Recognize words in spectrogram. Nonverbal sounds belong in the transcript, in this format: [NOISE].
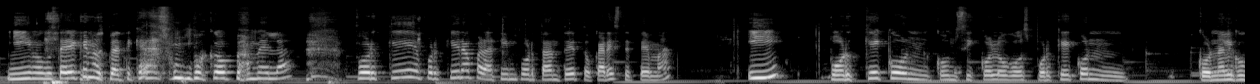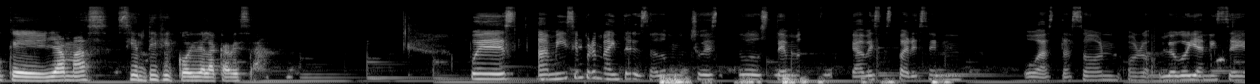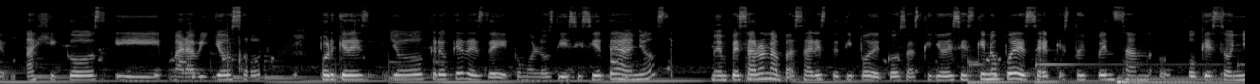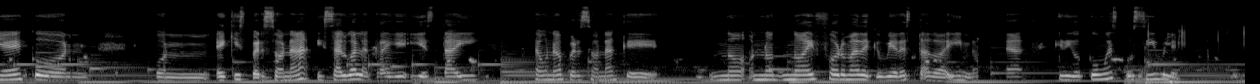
Y me gustaría que nos platicaras un poco, Pamela, ¿por qué, por qué era para ti importante tocar este tema y ¿por qué con, psicólogos? ¿Por qué con, con algo que llamas científico y de la cabeza? Pues a mí siempre me ha interesado mucho estos temas que a veces parecen o hasta son, o luego ya ni sé, mágicos y maravillosos, porque yo creo que desde como los 17 años me empezaron a pasar este tipo de cosas que yo decía, es que no puede ser que estoy pensando o que soñé con, con X persona y salgo a la calle y está ahí está una persona que no, no, no hay forma de que hubiera estado ahí, ¿no? que digo, ¿cómo es posible?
